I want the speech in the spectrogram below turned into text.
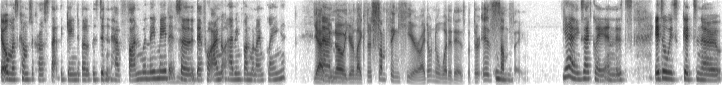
it almost comes across that the game developers didn't have fun when they made it, mm-hmm. so therefore I'm not having fun when I'm playing it. Yeah, um, you know, you're like, there's something here. I don't know what it is, but there is mm-hmm. something. Yeah, exactly, and it's it's always good to know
